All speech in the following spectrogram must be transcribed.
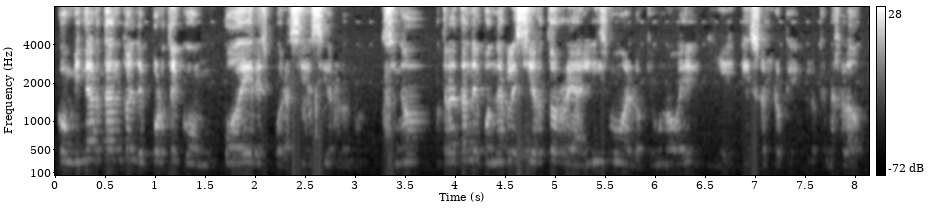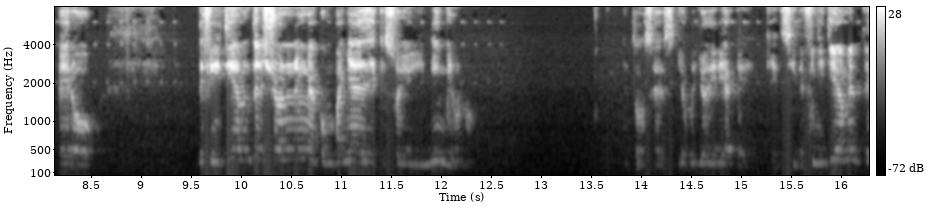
combinar tanto el deporte con poderes, por así decirlo, ¿no? sino tratan de ponerle cierto realismo a lo que uno ve y eso es lo que, lo que me ha jalado. Pero definitivamente el shonen me acompaña desde que soy niño, ¿no? Entonces yo, yo diría que, que si definitivamente,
